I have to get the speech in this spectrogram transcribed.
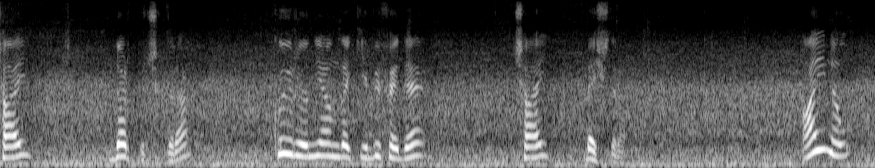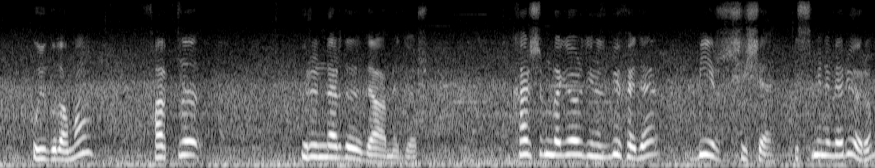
çay 4,5 lira. Kuyruğun yanındaki büfede çay 5 lira. Aynı uygulama farklı ürünlerde de devam ediyor. Karşımda gördüğünüz büfede bir şişe ismini veriyorum.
